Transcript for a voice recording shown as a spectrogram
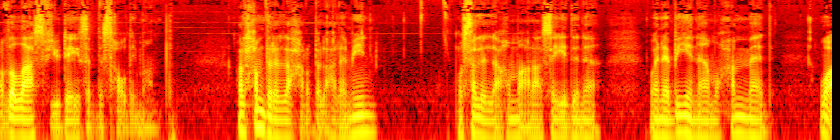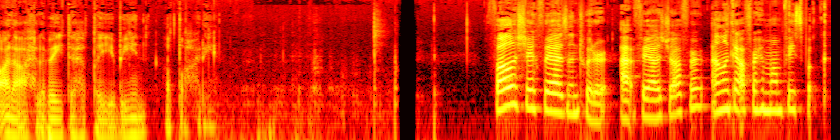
of the last few days of this holy month. Alhamdulillah Rabbil Alameen. وصلى اللهم على سيدنا ونبينا محمد وعلى أهل بيته الطيبين الطاهرين Follow Sheikh Fayaz on Twitter at Fayaz Jaffer and look out for him on Facebook.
